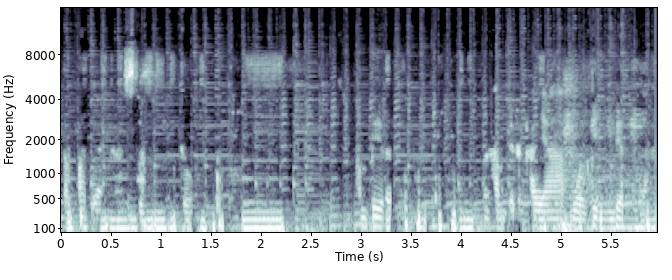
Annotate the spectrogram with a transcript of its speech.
tempat yang asing itu. Hampir hampir kayak Walking Dead lah.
